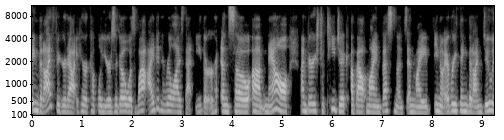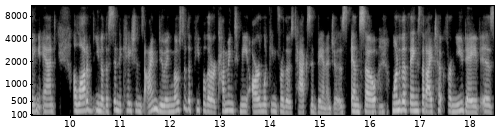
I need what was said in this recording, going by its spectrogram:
thing that I figured out here a couple years ago was wow, I didn't realize that either. And so um, now I'm very strategic about my investments and my, you know, everything that I'm doing. And a lot of, you know, the syndications I'm doing, most of the people that are coming to me are looking for those tax advantages. And so mm-hmm. one of the things that I took from you, Dave, is,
